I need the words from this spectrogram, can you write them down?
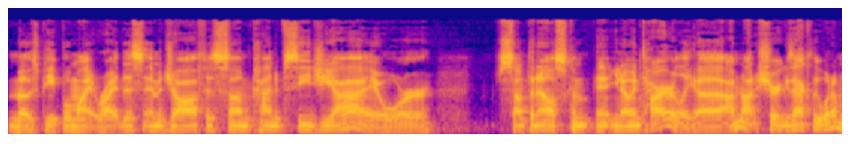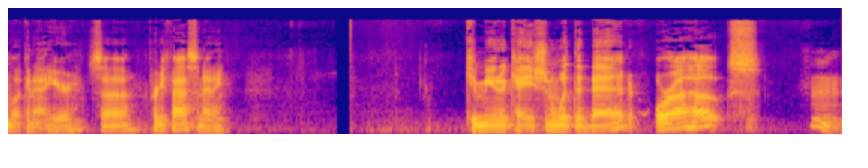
Most people might write this image off as some kind of CGI or something else, you know, entirely. Uh, I'm not sure exactly what I'm looking at here. It's uh, pretty fascinating communication with the dead, or a hoax? Hmm.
